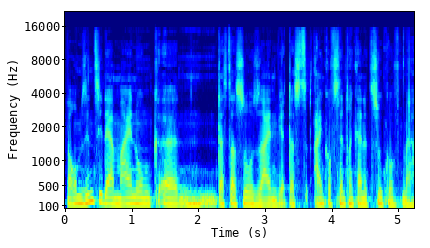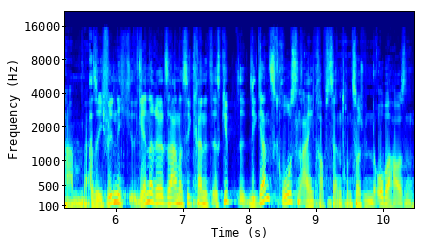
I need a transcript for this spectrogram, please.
Warum sind Sie der Meinung, äh, dass das so sein wird, dass Einkaufszentren keine Zukunft mehr haben? Also ich will nicht generell sagen, dass sie keine, es gibt die ganz großen Einkaufszentren, zum Beispiel in Oberhausen,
